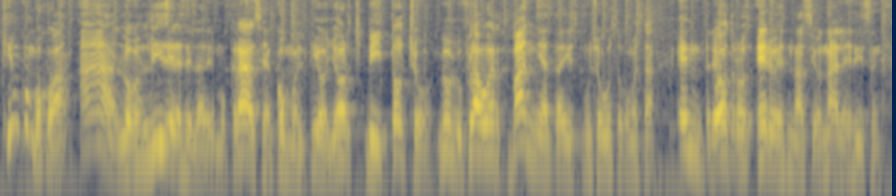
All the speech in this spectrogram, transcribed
¿Quién convocó? Ah? ah, los líderes de la democracia, como el tío George, Vitocho, Lulu Flower, Vania Tais, mucho gusto, ¿cómo está? Entre otros héroes nacionales, dicen.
